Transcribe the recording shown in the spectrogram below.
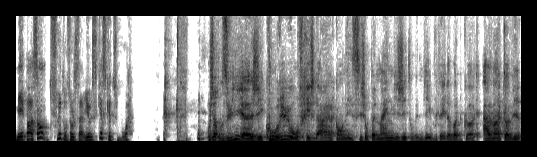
Mais passons tout de suite aux choses sérieuses. Qu'est-ce que tu bois? Aujourd'hui, euh, j'ai couru au frigidaire qu'on est ici chez Open Mind et j'ai trouvé une vieille bouteille de vodka avant COVID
